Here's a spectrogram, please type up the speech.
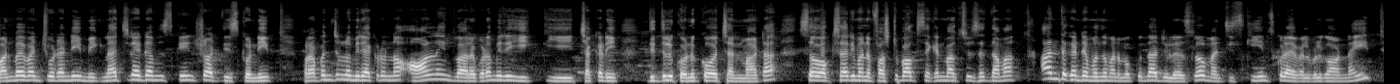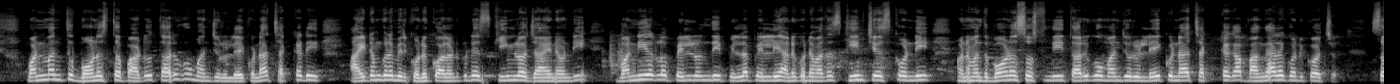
వన్ బై వన్ చూడండి మీకు నచ్చిన ఐటమ్ స్క్రీన్ షాట్ తీసుకోండి. ప్రపంచంలో మీరు ఎక్కడున్న ఆన్లైన్ ద్వారా కూడా మీరు ఈ ఈ చక్కటి దిద్దులు కొనుక్కోవచ్చు అనమాట సో ఒకసారి మనం ఫస్ట్ బాక్స్ సెకండ్ బాక్స్ చూసేద్దామా? అంతకంటే ముందు మన ముకుందా జ్యువెలర్స్లో మంచి స్కీమ్స్ కూడా అవైలబుల్గా ఉన్నాయి. వన్ మంత్ బోనస్తో పాటు తరుగు మంజూరు లేకుండా చక్కటి ఐటమ్ కూడా మీరు కొనుక్కోవాలనుకుంటే స్కీమ్లో జాయిన్ అవ్వండి. వన్ ఇయర్లో పెళ్ళి ఉంది పిల్ల పెళ్ళి అనుకుంటే మాత్రం స్కీమ్ చేసుకోండి. వన్ మంత్ బోనస్ వస్తుంది తరుగు మంజూరు లేకుండా చక్కగా బంగారం కొనుక్కోవచ్చు. సో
